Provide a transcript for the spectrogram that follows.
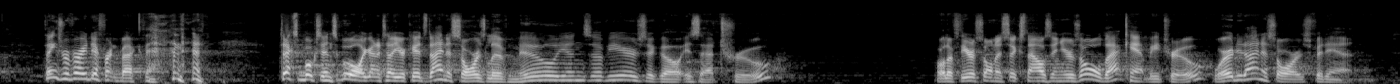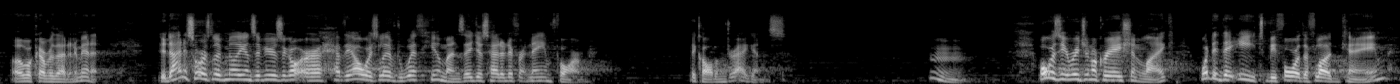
things were very different back then. Textbooks in school are going to tell your kids dinosaurs lived millions of years ago. Is that true? Well, if the Earth's only 6,000 years old, that can't be true. Where do dinosaurs fit in? Well, we'll cover that in a minute. Did dinosaurs live millions of years ago, or have they always lived with humans? They just had a different name for them. They called them dragons. Hmm. What was the original creation like? What did they eat before the flood came?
